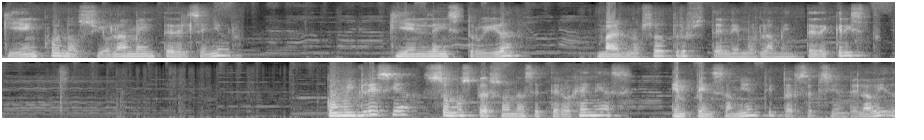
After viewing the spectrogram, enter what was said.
¿Quién conoció la mente del Señor? ¿Quién le instruirá? Mas nosotros tenemos la mente de Cristo. Como iglesia somos personas heterogéneas en pensamiento y percepción de la vida.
